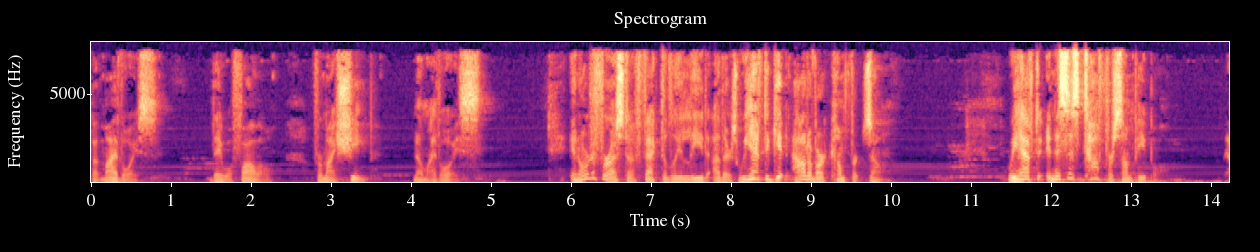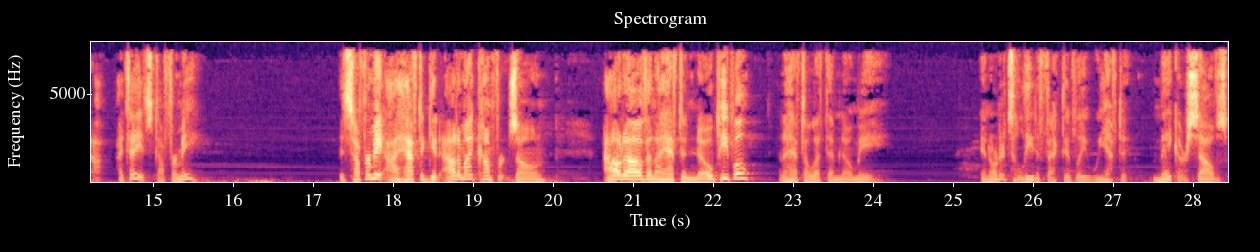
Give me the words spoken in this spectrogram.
but my voice they will follow, for my sheep know my voice in order for us to effectively lead others, we have to get out of our comfort zone. We have to, and this is tough for some people. I tell you, it's tough for me. It's tough for me. I have to get out of my comfort zone, out of, and I have to know people, and I have to let them know me. In order to lead effectively, we have to make ourselves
